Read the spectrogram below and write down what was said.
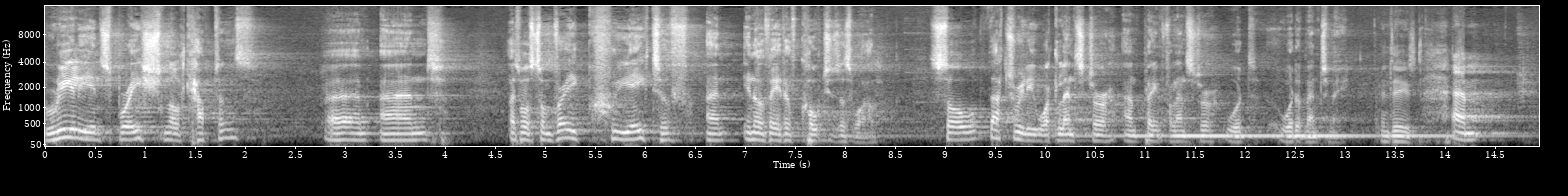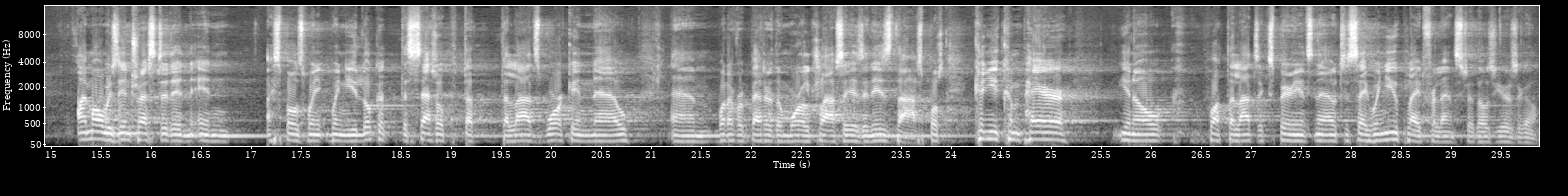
really inspirational captains um, and I suppose some very creative and innovative coaches as well. So that's really what Leinster and playing for Leinster would, would have meant to me. Indeed. Um, I'm always interested in, in I suppose, when, when you look at the setup that the lads work in now, um, whatever better than world class is, it is that. But can you compare, you know, what the lads experience now to say when you played for Leinster those years ago?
